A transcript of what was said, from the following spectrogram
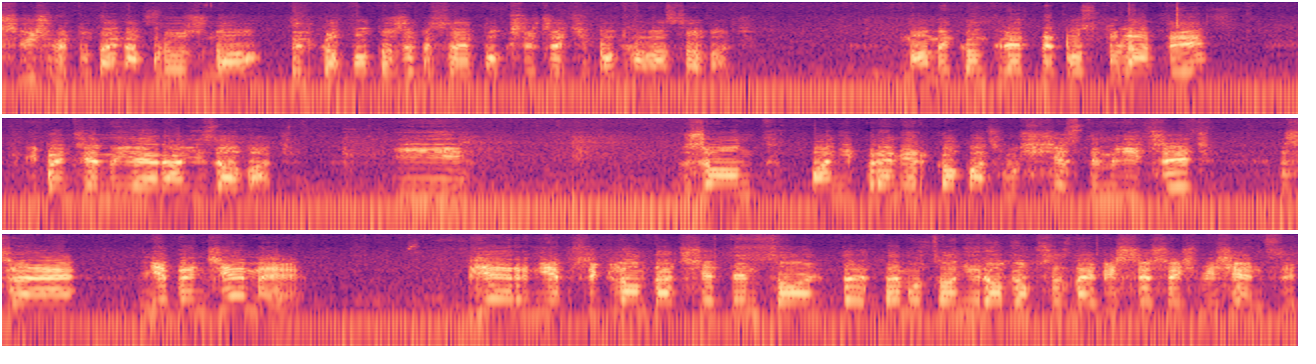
Przyszliśmy tutaj na próżno tylko po to, żeby sobie pokrzyczeć i pohałasować. Mamy konkretne postulaty i będziemy je realizować. I rząd, pani premier Kopacz musi się z tym liczyć, że nie będziemy biernie przyglądać się tym, co, te, temu, co oni robią przez najbliższe 6 miesięcy.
